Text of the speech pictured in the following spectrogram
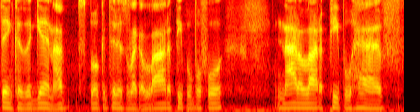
thing. Because again, I've spoken to this like a lot of people before. Not a lot of people have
